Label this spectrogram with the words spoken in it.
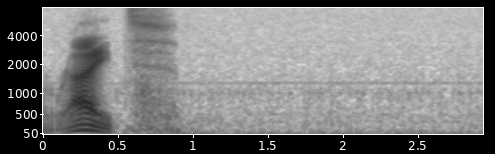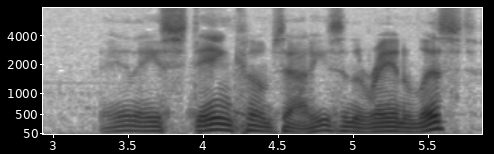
All right. And a Sting comes out. He's in the random list.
